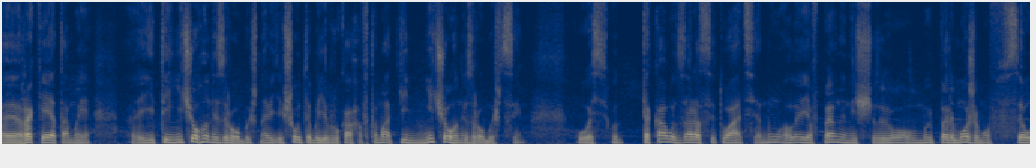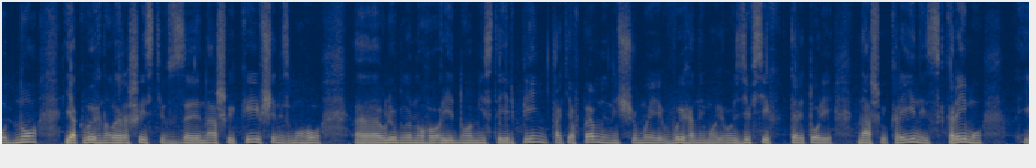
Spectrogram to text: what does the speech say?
е, ракетами. е, І ти нічого не зробиш. Навіть якщо у тебе є в руках автомат, ти нічого не зробиш цим. Ось от така от зараз ситуація. Ну, але я впевнений, що ми переможемо все одно, як вигнали рашистів з нашої Київщини, з мого е, улюбленого рідного міста Ірпінь. Так я впевнений, що ми виганемо його зі всіх територій нашої країни, з Криму. І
